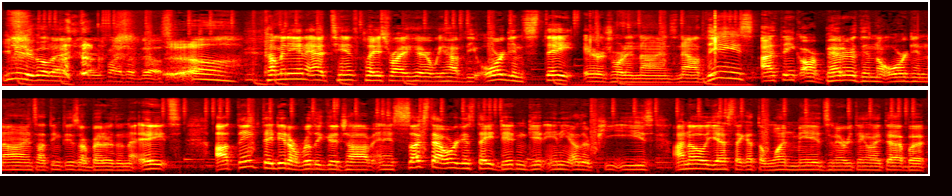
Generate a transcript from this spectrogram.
You need to go back and find something else. Oh, Coming in at 10th place right here, we have the Oregon State Air Jordan 9s. Now, these I think are better than the Oregon 9s. I think these are better than the 8s. I think they did a really good job, and it sucks that Oregon State didn't get any other PEs. I know, yes, they got the one mids and everything like that, but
